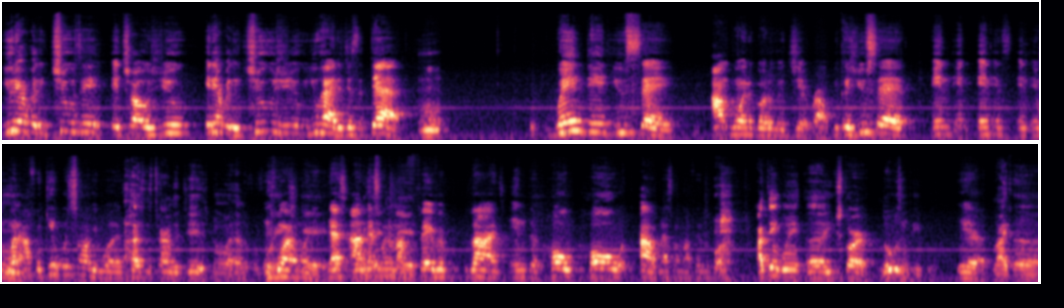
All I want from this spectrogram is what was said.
you didn't really choose it, it chose you. It didn't really choose you. You had to just adapt. Mm-hmm. When did you say, I'm going to go the legit route? Because you said in in in in, in, in one I forget what song it was. Hustlers turn legit. It's been one hell of a It's voyage. one, one. Yeah, That's uh, yeah, that's one of my yeah. favorite lines in the whole whole album. That's one of my favorite bars. I think when uh, you start losing people, Yeah. like uh,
